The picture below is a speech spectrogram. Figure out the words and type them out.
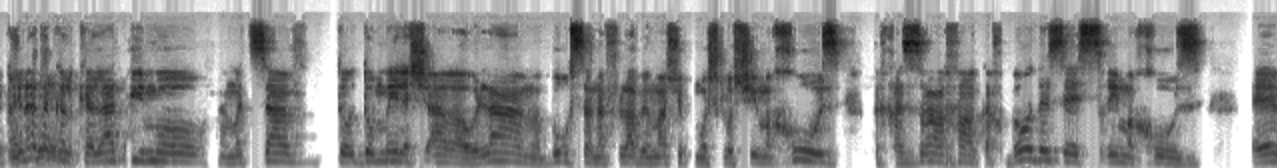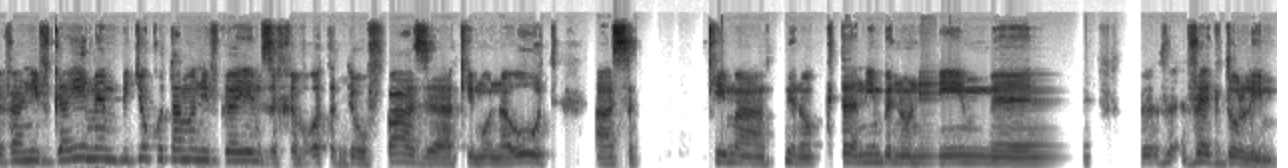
מבחינת okay. אוקיי. הכלכלה, טימור, המצב דומה לשאר העולם, הבורסה נפלה במשהו כמו 30 אחוז, וחזרה אחר כך בעוד איזה 20 אחוז. אה, והנפגעים הם בדיוק אותם הנפגעים, זה חברות התעופה, זה הקמעונאות, העסקים הקטנים, בינוניים אה, וגדולים.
